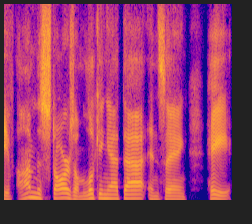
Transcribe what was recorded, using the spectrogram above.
if I'm the stars, I'm looking at that and saying, hey,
